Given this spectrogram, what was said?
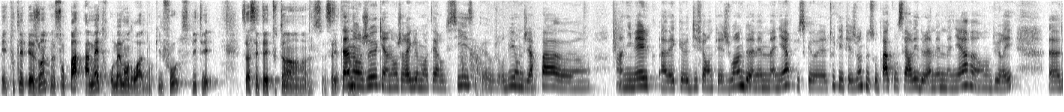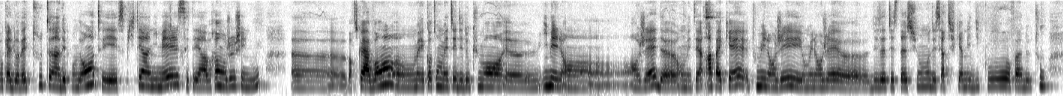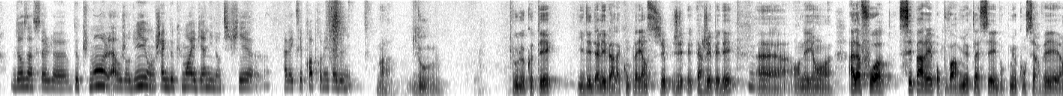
Et toutes les pièces jointes ne sont pas à mettre au même endroit. Donc il faut splitter. Ça, c'était tout un. C'est un enjeu qui est un enjeu réglementaire aussi. C'est qu'aujourd'hui, on ne gère pas un email avec euh, différentes pièces jointes de la même manière, puisque euh, toutes les pièces jointes ne sont pas conservées de la même manière en durée. Euh, donc elles doivent être toutes indépendantes et splitter un email, c'était un vrai enjeu chez nous. parce qu'avant, quand on mettait des documents email en, en, GED, on mettait un paquet, tout mélangé, et on mélangeait des attestations, des certificats médicaux, enfin de tout dans un seul document. Là, aujourd'hui, chaque document est bien identifié avec ses propres métadonnées. Voilà, d'où le côté idée d'aller vers la compliance RGPD mm. euh, en ayant euh, à la fois séparé pour pouvoir mieux classer, donc mieux conserver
